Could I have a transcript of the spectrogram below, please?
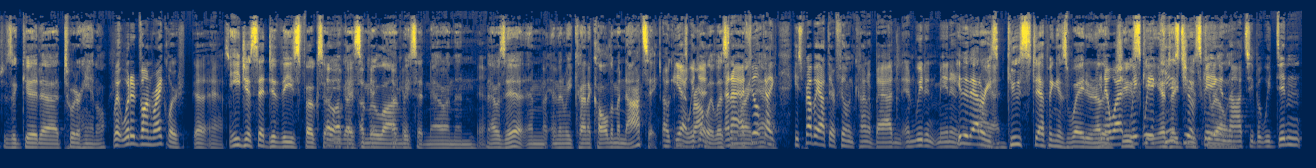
which is a good uh, Twitter handle. Wait, what did Von Reichler uh, ask? He just said, "Did these folks owe Oh, you okay, guys some okay, moolah?" And okay. we said no, and then that was it. And and then we kind of called him a Nazi. Oh yeah, he's we probably did. listening and I, I feel now. like he's probably out there feeling kind of bad, and, and we didn't mean it. either that or he's goose stepping his way to another You know what? We, accused you of being a. Nazi, but we didn't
